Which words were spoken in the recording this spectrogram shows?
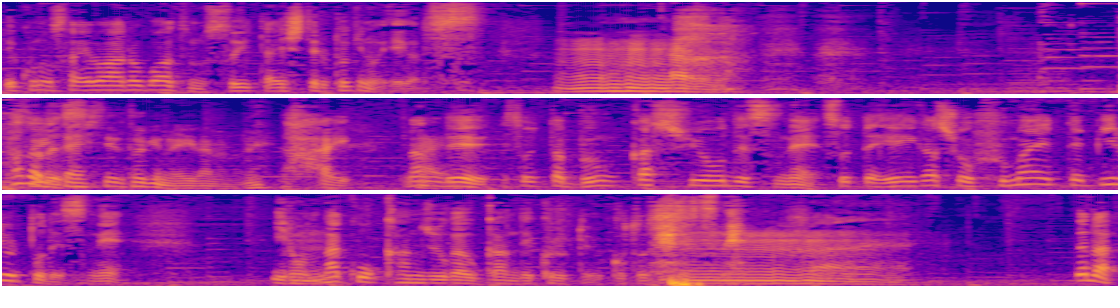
でこのサイバーロバートの衰退してる時の映画ですうん。なるほど。ただです。してる時の映画なのね。はい、なんで、そういった文化史をですねそういった映画史を踏まえてみるとですねいろんなこう感情が浮かんでくるということでですね、うん。はい。ただ、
